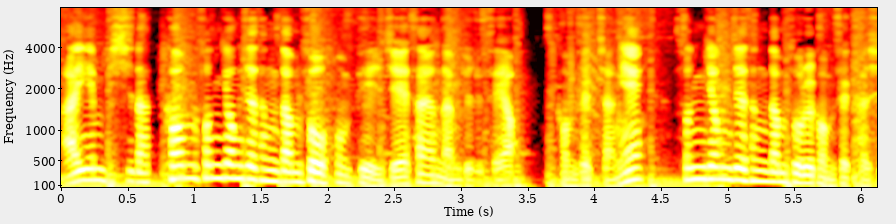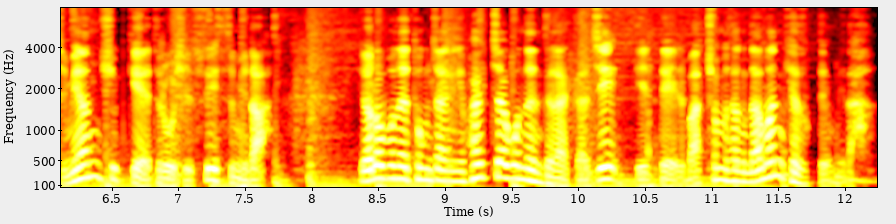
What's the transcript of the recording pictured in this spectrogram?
imbc.com 손경제상담소 홈페이지에 사연 남겨주세요. 검색창에 손경제상담소를 검색하시면 쉽게 들어오실 수 있습니다. 여러분의 통장이 활짝 오는 그날까지 1대1 맞춤 상담은 계속됩니다.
